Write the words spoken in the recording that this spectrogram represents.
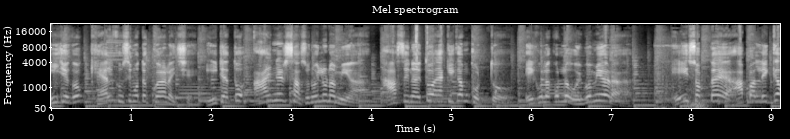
নিজে গো খেয়াল খুশি মতো করে লাইছে এইটা তো আইনের শাসন হইল না মিয়া। হাসিনায় তো একই কাম করতো এইগুলা করলে ওইব মিয়ারা এই সপ্তাহে আপার লিগা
